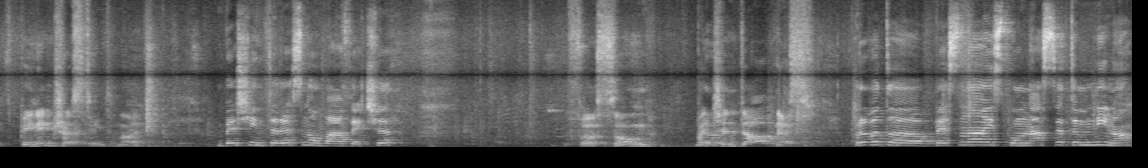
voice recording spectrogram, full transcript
It's been interesting tonight. Беше интересна оваа вечер. The first song mentioned darkness. Првата песна изпомна се темнина.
